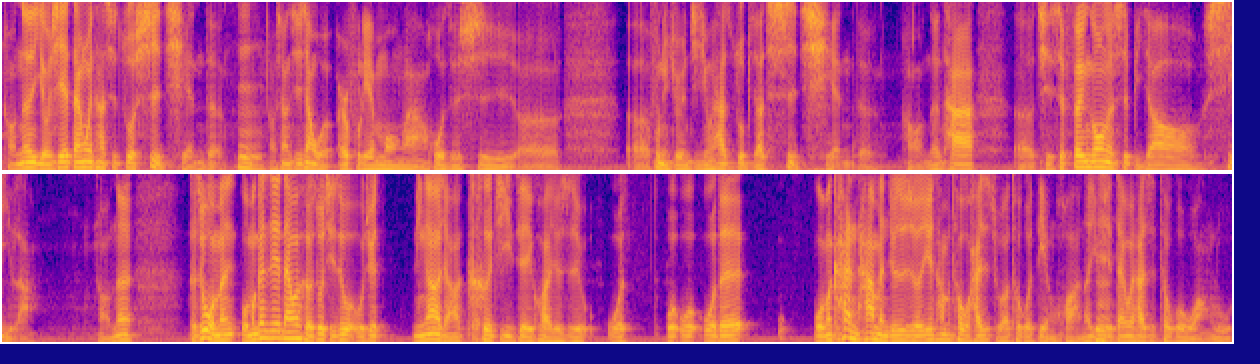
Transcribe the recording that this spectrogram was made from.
好，那有些单位它是做事前的，嗯，好像其实像我儿福联盟啦，或者是呃呃妇女救援基金会，它是做比较事前的。好，那它呃，其实分工的是比较细啦。好，那可是我们我们跟这些单位合作，其实我觉得您刚刚讲到科技这一块，就是我我我我的我们看他们就是说，因为他们透过还是主要透过电话，那有些单位还是透过网络，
